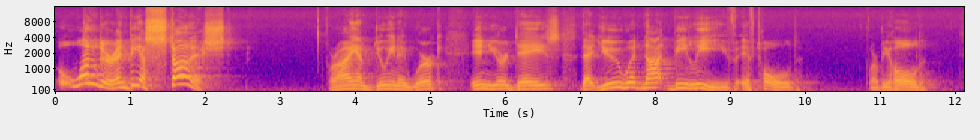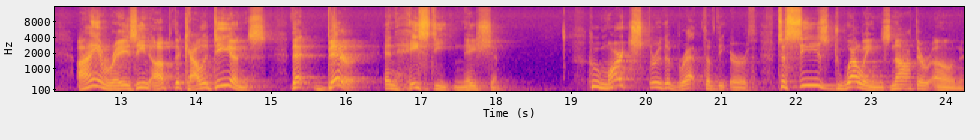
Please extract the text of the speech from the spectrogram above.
wonder and be astonished. For I am doing a work in your days that you would not believe if told. For behold, I am raising up the Chaldeans, that bitter and hasty nation, who march through the breadth of the earth to seize dwellings not their own.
